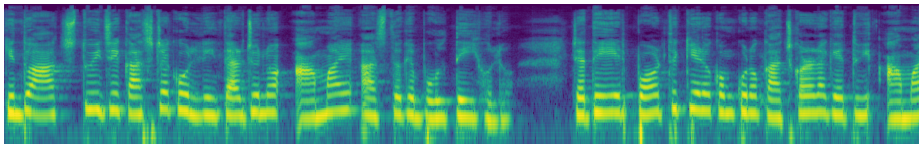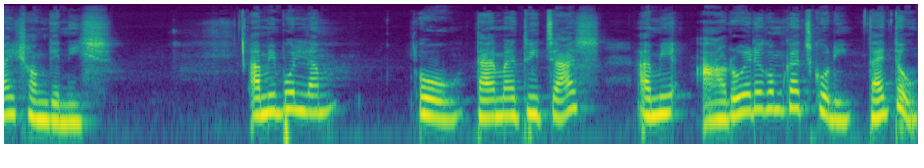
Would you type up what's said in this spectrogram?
কিন্তু আজ তুই যে কাজটা করলি, তার জন্য আমায় আজ তোকে বলতেই হলো, যাতে এরপর থেকে এরকম কোনো কাজ করার আগে তুই আমায় সঙ্গে নিস। আমি বললাম, ও, তার মানে তুই চাস আমি আরও এরকম কাজ করি, তাই তো?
